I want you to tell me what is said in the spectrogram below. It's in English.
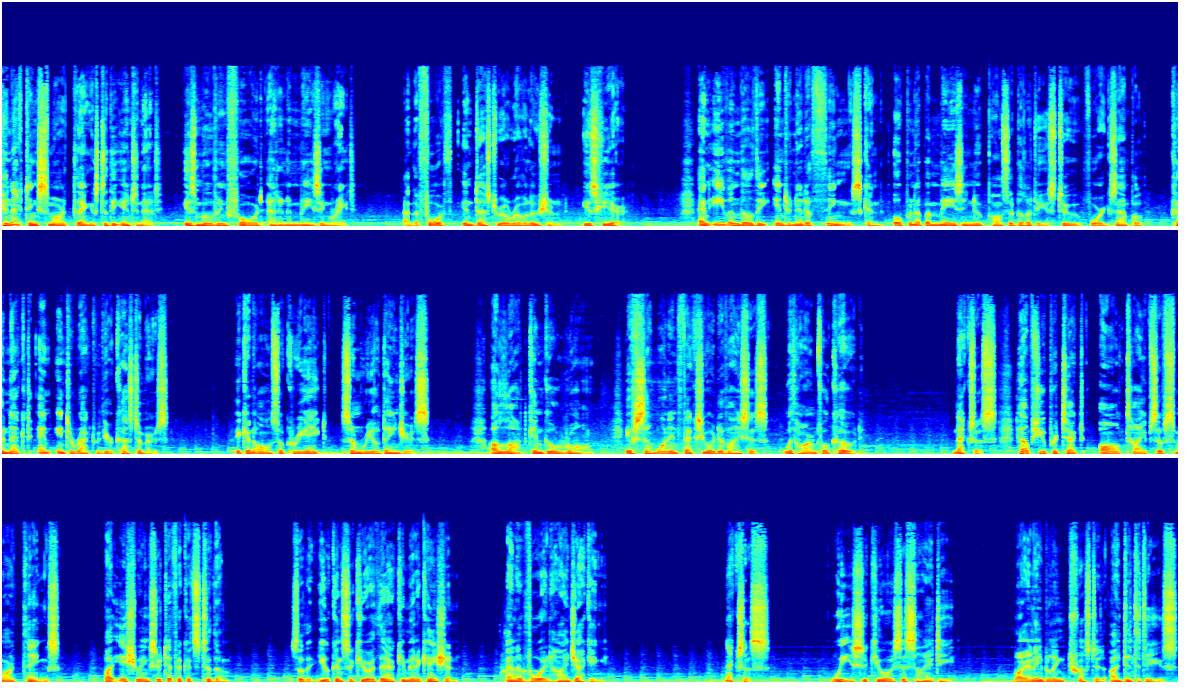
Connecting smart things to the internet is moving forward at an amazing rate, and the fourth industrial revolution is here. And even though the Internet of Things can open up amazing new possibilities to, for example, connect and interact with your customers, it can also create some real dangers. A lot can go wrong if someone infects your devices with harmful code. Nexus helps you protect all types of smart things by issuing certificates to them so that you can secure their communication and avoid hijacking. Nexus. We secure society by enabling trusted identities.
